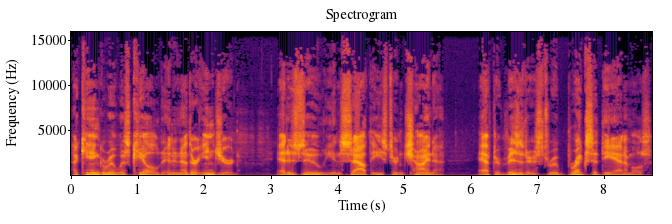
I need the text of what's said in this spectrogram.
A kangaroo was killed and another injured at a zoo in southeastern China after visitors threw bricks at the animals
